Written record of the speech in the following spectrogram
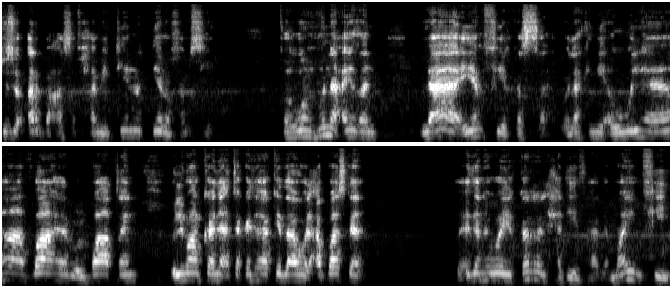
جزء 4 صفحة 252 فهو هنا أيضا لا ينفي القصة ولكن يأولها الظاهر والباطن والإمام كان يعتقد هكذا والعباس كان فإذا هو يقر الحديث هذا ما ينفيه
